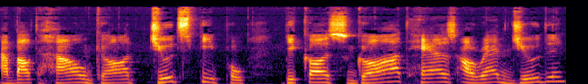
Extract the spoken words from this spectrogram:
about how God judges people because God has already judged,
